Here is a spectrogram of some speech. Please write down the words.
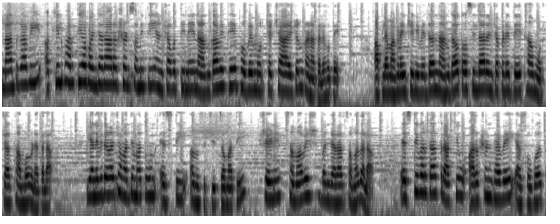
नांदगावी अखिल भारतीय बंजारा आरक्षण समिती यांच्या वतीने नांदगाव येथे भव्य मोर्चाचे आयोजन करण्यात आले होते. आपल्या मागण्यांचे निवेदन नांदगाव तहसीलदार यांच्याकडे देत हा मोर्चा थांबवण्यात आला. या निवेदनाच्या माध्यमातून एस टी अनुसूचित जमाती श्रेणीत समावेश बंजारा समाजाला एस टी वर्गात राखीव आरक्षण द्यावे यासोबत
